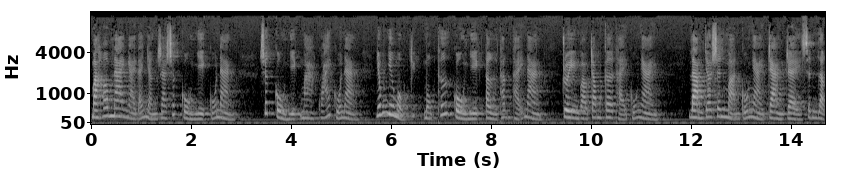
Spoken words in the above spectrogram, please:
Mà hôm nay Ngài đã nhận ra sức cuồng nhiệt của nàng Sức cuồng nhiệt ma quái của nàng Giống như một, một thứ cuồng nhiệt từ thân thể nàng Truyền vào trong cơ thể của Ngài Làm cho sinh mệnh của Ngài tràn trề sinh lực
